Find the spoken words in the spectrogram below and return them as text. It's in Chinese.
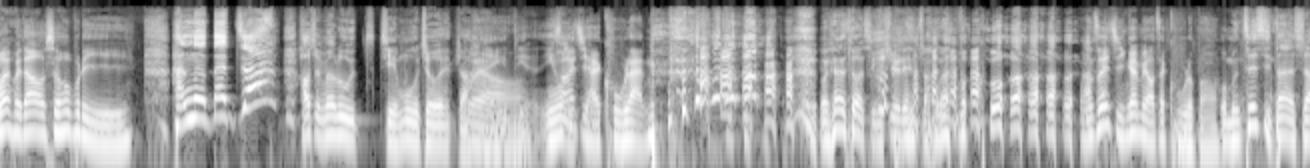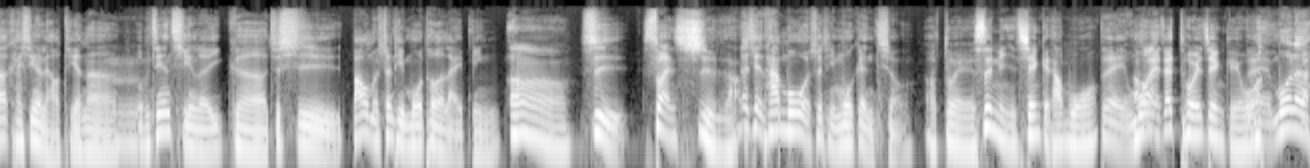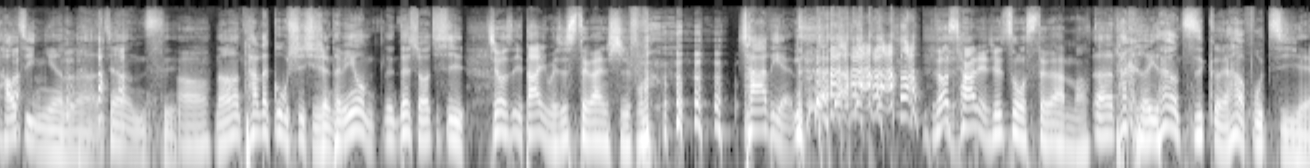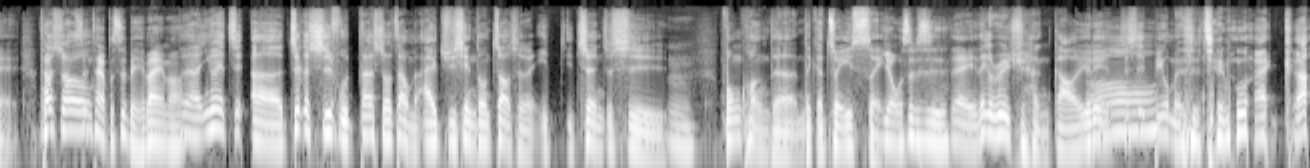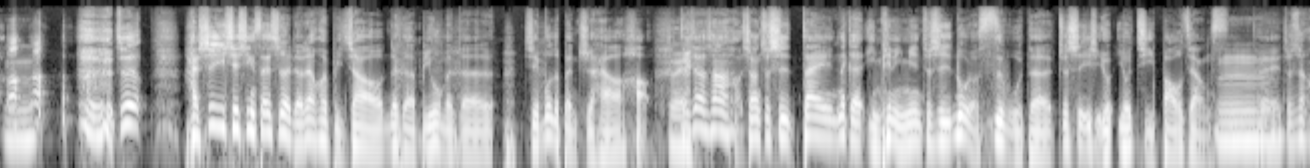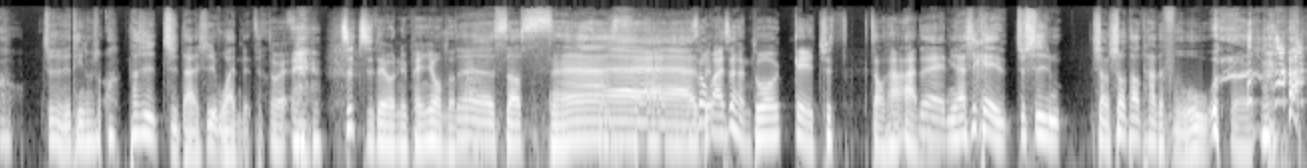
欢迎回到售后不理，Hello 大家，好久没有录节目，就会比较嗨一点，啊、因为 上一集还哭烂，我现在所有情绪有点转换不过。我们这一集应该没有再哭了吧？我们这一集当然是要开心的聊天呢、啊。嗯、我们今天请了一个就是把我们身体摸透的来宾，嗯，是。算是啦，而且他摸我身体摸更久哦。对，是你先给他摸，对，摸也在推荐给我，对，摸了好几年了，这样子。哦，然后他的故事其实很特别，因为我们那时候就是，结果是大家以为是涉案师傅，差点。你知道差点去做涉案吗？呃，他可以，他有资格，他有腹肌耶。他说身材不是北拜吗？对啊，因为这呃这个师傅那时候在我们 IG 线动造成了一一阵就是嗯疯狂的那个追随，有是不是？对，那个 reach 很高，有点就是比我们的节目还高，哦、就是还是一些新三色的流量会比较那个比我们的节目的本质还要好。对，再加上好像就是在那个影片里面就是若有似无的，就是有有几包这样子，嗯、对。就是哦，就是有些听众说哦，他是直的还是弯的？对，是直的有女朋友的。对，so sad。可是我们还是很多 gay 去找他按。对，你还是可以就是享受到他的服务。对。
